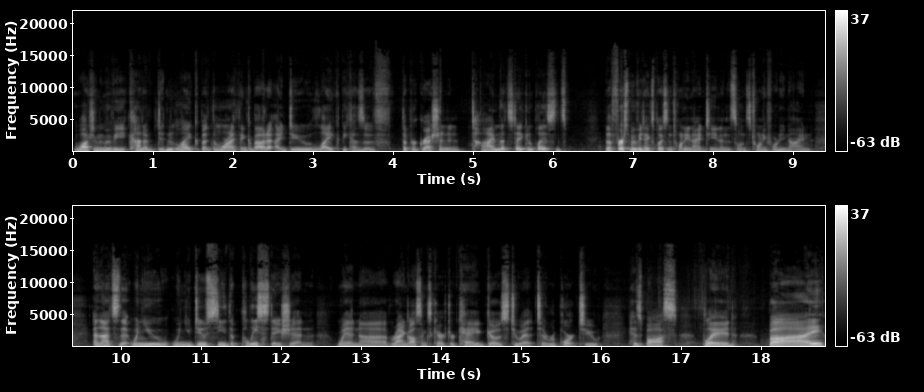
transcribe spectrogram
watching the movie kind of didn't like, but the more I think about it, I do like because of the progression in time that's taken place. It's the first movie takes place in 2019 and this one's 2049 and that's that when you when you do see the police station when uh, ryan gosling's character kay goes to it to report to his boss played by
